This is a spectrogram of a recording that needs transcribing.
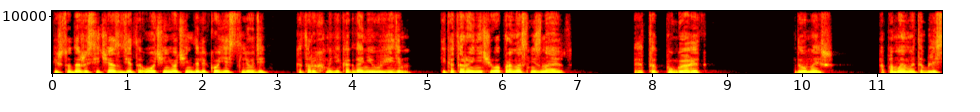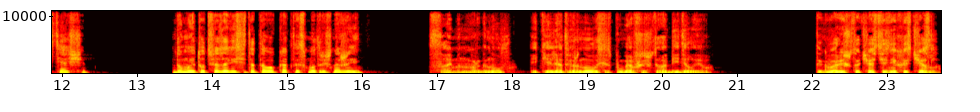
и что даже сейчас где-то очень-очень далеко есть люди, которых мы никогда не увидим и которые ничего про нас не знают. Это пугает. Думаешь? А по-моему, это блестяще. Думаю, тут все зависит от того, как ты смотришь на жизнь». Саймон моргнул, и Келли отвернулась, испугавшись, что обидела его. «Ты говоришь, что часть из них исчезла»,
